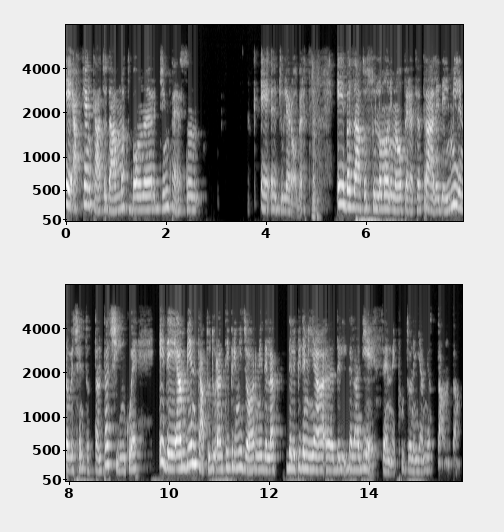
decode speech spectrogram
e affiancato da Matt Bomer, Jim Person e eh, Julia Roberts. È basato sull'omonima opera teatrale del 1985 ed è ambientato durante i primi giorni della, dell'epidemia eh, del, della DSN, appunto negli anni Ottanta.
